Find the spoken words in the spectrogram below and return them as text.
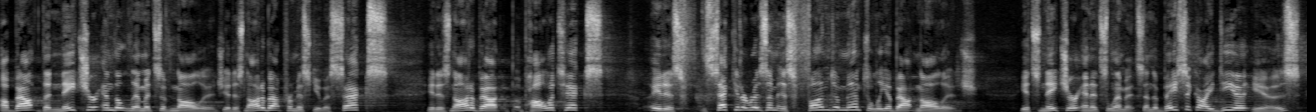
about the nature and the limits of knowledge. It is not about promiscuous sex, it is not about politics. It is secularism is fundamentally about knowledge, its nature and its limits. And the basic idea is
